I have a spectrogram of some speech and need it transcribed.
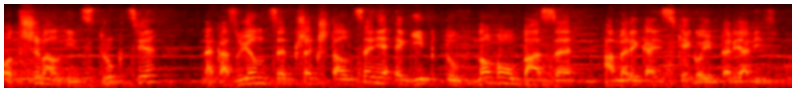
otrzymał instrukcje nakazujące przekształcenie Egiptu w nową bazę amerykańskiego imperializmu.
